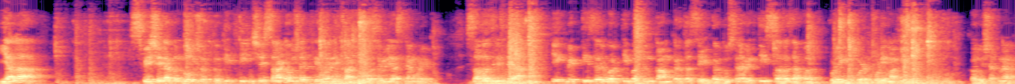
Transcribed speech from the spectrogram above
याला स्पेशल आपण बघू शकतो की तीनशे साठ अंशात फिरणारी चाकी बसवली असल्यामुळे सहजरित्या एक व्यक्ती जर वरती बसून काम करत असेल तर दुसरा व्यक्ती सहज आपण पुढे पुढे मागे करू शकणार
